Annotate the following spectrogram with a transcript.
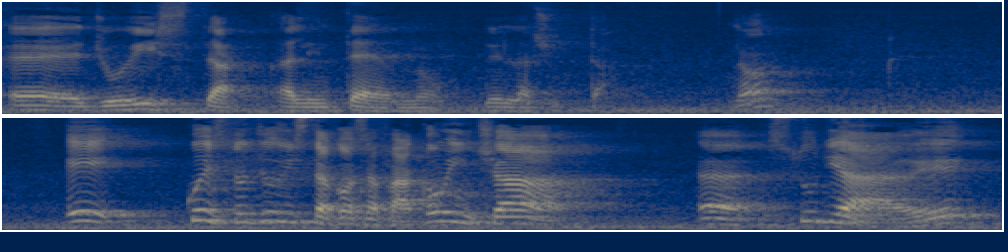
eh, giurista all'interno della città. No? E questo giurista cosa fa? Comincia a eh, studiare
